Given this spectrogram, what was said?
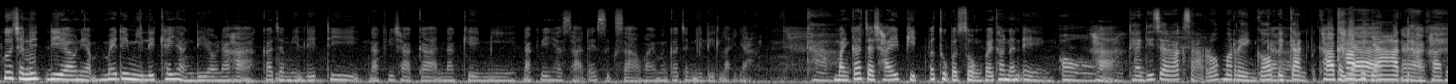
พืชชนิดเดียวเนี่ยไม่ได้มีฤทธิ์แค่อย่างเดียวนะคะ ก็จะมีฤทธิ์ที่นักวิชาการ นักเคมี นักวิทยาศาสตร์ได้ศึกษาไว้ มันก็จะมีฤทธิ์หลายอย่างค่ะมันก็จะใช้ผิดวัตถุประสงค์ไปเท่านั้นเองอ๋อค่ะ แทนที่จะรักษาโรคมะเร็งก็เป็นการฆ่าพยาธิยาธิอ่าฆ่าพ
